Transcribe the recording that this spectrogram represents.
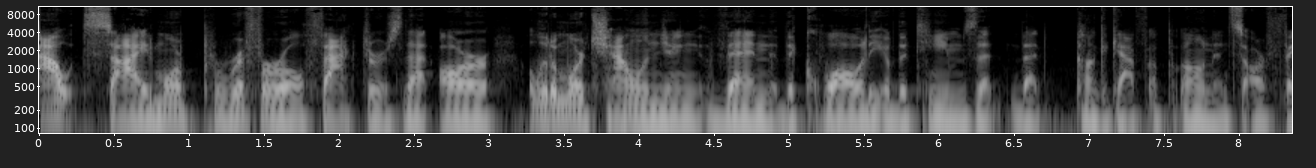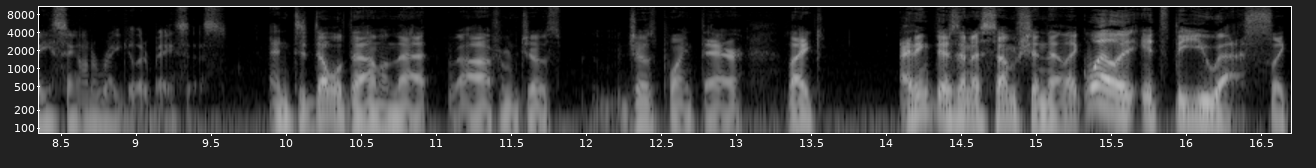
outside, more peripheral factors that are a little more challenging than the quality of the teams that, that CONCACAF opponents are facing on a regular basis. And to double down on that uh, from Joe's Joe's point there, like I think there's an assumption that like, well, it's the U.S. Like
